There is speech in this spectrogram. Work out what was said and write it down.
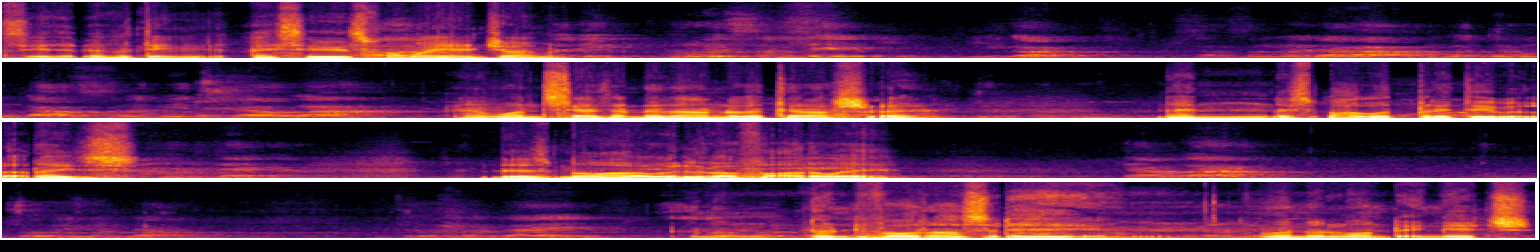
Say that everything I see is for my enjoyment. And one stays under the Anugatya Ashraya, then this Bhagavad Priti will arise. This moha will go far away. 24 hours a day, one will want to engage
